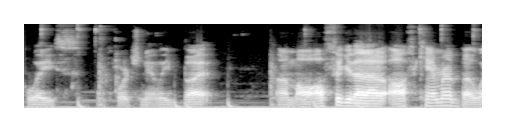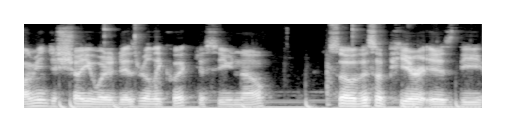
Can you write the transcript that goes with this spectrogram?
place, unfortunately, but um, I'll, I'll figure that out off camera, but let me just show you what it is really quick, just so you know. So this up here is the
